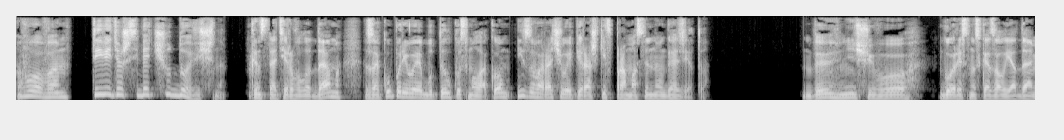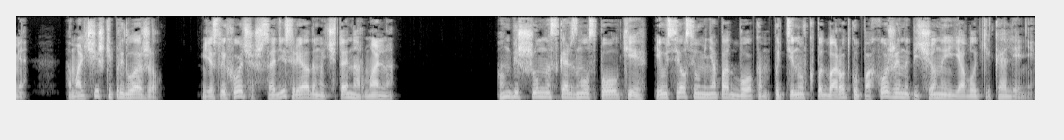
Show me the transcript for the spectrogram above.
«Вова, ты ведешь себя чудовищно», — констатировала дама, закупоривая бутылку с молоком и заворачивая пирожки в промасленную газету. «Да ничего», — горестно сказал я даме. А мальчишке предложил. «Если хочешь, садись рядом и читай нормально». Он бесшумно скользнул с полки и уселся у меня под боком, подтянув к подбородку похожие на печеные яблоки колени.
